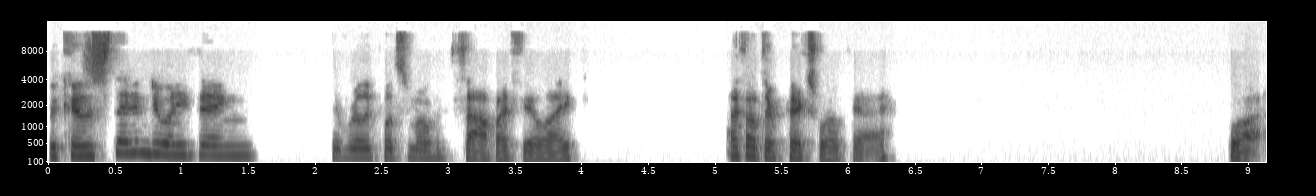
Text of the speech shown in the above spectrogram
because they didn't do anything that really puts them over the top. I feel like I thought their picks were okay, but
